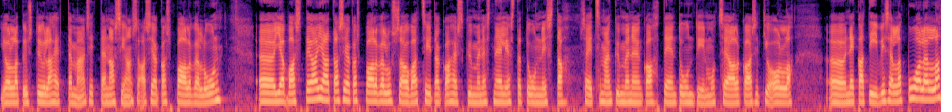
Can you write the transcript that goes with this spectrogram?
jolla pystyy lähettämään sitten asiansa asiakaspalveluun. Ja vasteajat asiakaspalvelussa ovat siitä 24 tunnista 72 tuntiin, mutta se alkaa sitten jo olla negatiivisella puolella.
